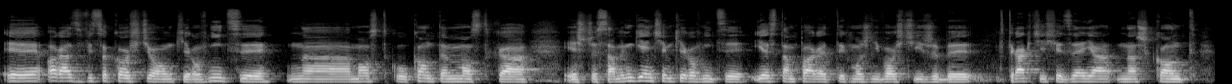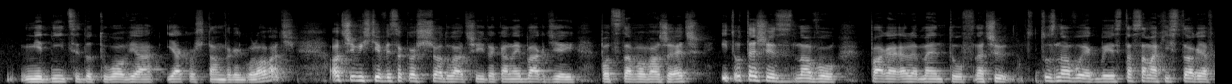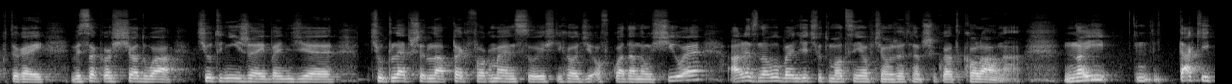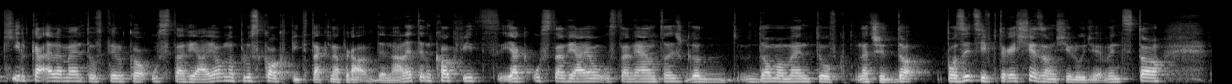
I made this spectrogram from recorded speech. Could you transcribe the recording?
Y, oraz wysokością kierownicy na mostku, kątem mostka, jeszcze samym gięciem kierownicy. Jest tam parę tych możliwości, żeby w trakcie siedzenia nasz kąt miednicy do tułowia jakoś tam wyregulować. Oczywiście wysokość siodła, czyli taka najbardziej podstawowa rzecz. I tu też jest znowu parę elementów, znaczy tu znowu jakby jest ta sama historia, w której wysokość siodła ciut niżej będzie ciut lepsze dla performance'u, jeśli chodzi o wkładaną siłę, ale znowu będzie ciut mocniej obciążać na przykład kolana. No i takie kilka elementów tylko ustawiają, no plus kokpit tak naprawdę, no ale ten kokpit jak ustawiają, ustawiają też go do momentów, znaczy do pozycji, w której siedzą ci ludzie, więc to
